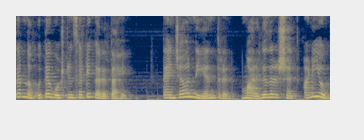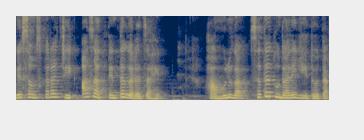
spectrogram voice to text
तर नको त्या गोष्टींसाठी करत आहे. त्यांच्यावर नियंत्रण मार्गदर्शन आणि योग्य संस्काराची आज अत्यंत गरज आहे. हा मुलगा सतत उधारी घेत होता.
